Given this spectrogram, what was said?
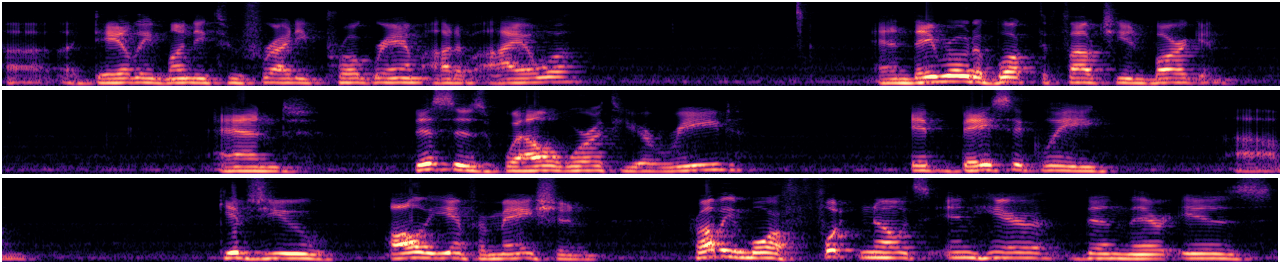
uh, a daily Monday through Friday program out of Iowa. And they wrote a book, The Faucian Bargain. And this is well worth your read. It basically um, gives you all the information, probably more footnotes in here than there is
